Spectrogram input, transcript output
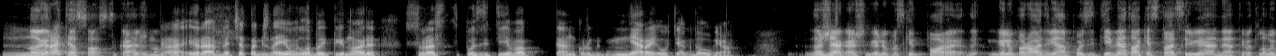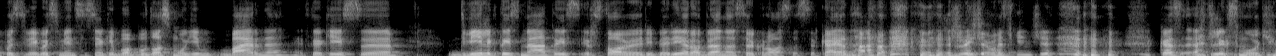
Nu, yra tiesos, ką žinau. Yra, yra, bet čia toks, žinai, jau labai, kai nori surasti pozityvą ten, kur nėra jau tiek daug jo. Nu, žiūrėk, aš galiu pasakyti porą, galiu parodyti vieną pozityvę tokią situaciją ir vieną ne. Tai vat, labai pozityviai, jeigu atsiminsit, kai buvo baudos smūgiai Bayerne, kokiais 12 e, metais ir stovi Ribery, Robenas ir Krosas. Ir ką jie daro? Žaidžia maskinčiai, kas atliks smūgį.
